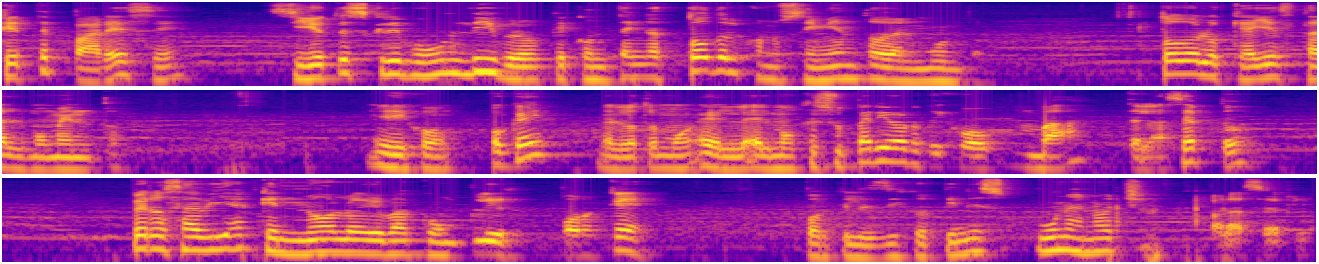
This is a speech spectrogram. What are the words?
¿Qué te parece si yo te escribo un libro que contenga todo el conocimiento del mundo? Todo lo que hay hasta el momento. Y dijo, ok, el, otro, el, monje superior dijo, va, te lo acepto. Pero sabía que no lo iba a cumplir. ¿Por qué? Porque les dijo, tienes una noche para hacerlo.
